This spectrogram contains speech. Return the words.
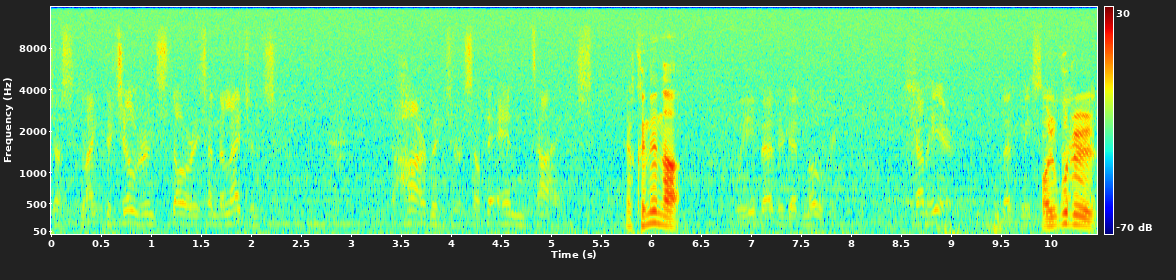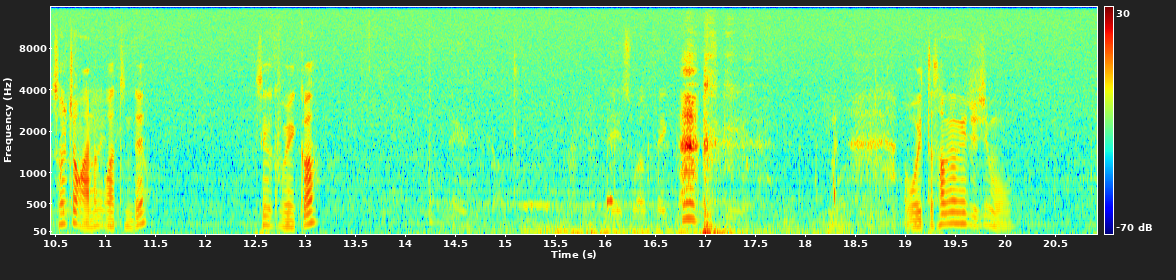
Just like the children's stories and the legends. The harbingers of the end times. 야 근데 나 얼굴을 설정 안 한 것 같은데? 생각해보니까. 아, 뭐 이따 성형해주지 뭐 아 버려 버려 All right. Get that on. Give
